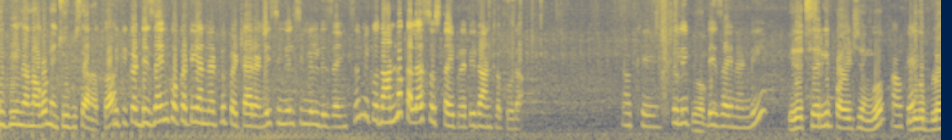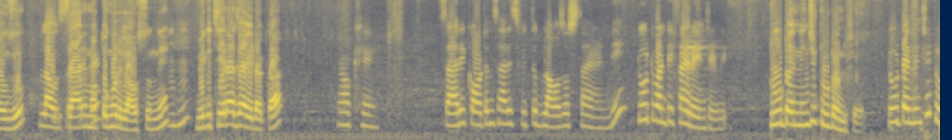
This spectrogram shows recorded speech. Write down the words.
చూపిండి అన్నా కూడా నేను చూపిస్తాను అక్క. మీకు ఇక్కడ డిజైన్ ఒకటి అన్నట్లు పెట్టారండి. సింగిల్ సింగిల్ డిజైన్స్ మీకు దాంట్లో కలర్స్ వస్తాయి ప్రతి దాంట్లో కూడా. ఓకే. తులిప్ డిజైన్ అండి. ఇది వచ్చేసరికి పైట్ చెంగు. ఇది బ్లౌజ్ బ్లౌజ్ శారీ మొత్తం కూడా ఇలా వస్తుంది. మీకు చీర జాయిట్ అక్క. Okay. Sari cotton saris with blouse వస్తాయండి. టూ ట్వంటీ ఫైవ్ రేంజ్ ఇవి. టూ టెన్ నుంచి two twenty five two ten నుంచి టూ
